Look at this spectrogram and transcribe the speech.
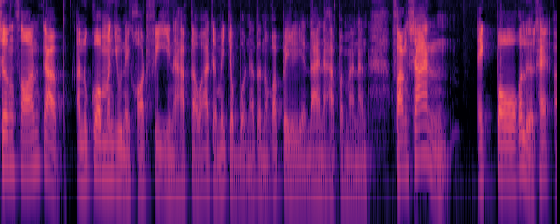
เชิงซ้อนกับอนุกรมมันอยู่ในคอร์สฟรีนะครับ แต่ว่าอาจจะไม่จบบทนะแต่น้องก็ไปเรียนได้นะครับ ประมาณนั้น ฟังก์ชัน เอ็กโปก็เหลือแค่เอ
